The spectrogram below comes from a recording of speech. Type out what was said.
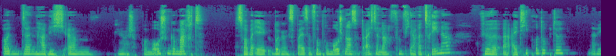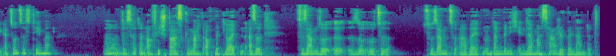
Und dann habe ich, ähm, ich hab Promotion gemacht. Das war aber eher übergangsweise. Von Promotion aus war ich dann nach fünf Jahre Trainer für äh, IT-Produkte, Navigationssysteme. Ja, und das hat dann auch viel Spaß gemacht, auch mit Leuten, also zusammen so, äh, so, so zu, zusammenzuarbeiten. Und dann bin ich in der Massage gelandet.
